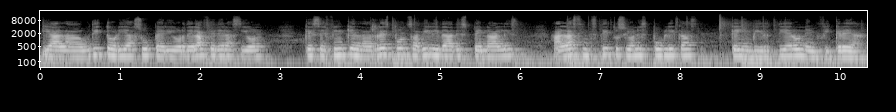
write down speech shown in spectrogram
y a la Auditoría Superior de la Federación que se finquen las responsabilidades penales a las instituciones públicas que invirtieron en FICREA.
